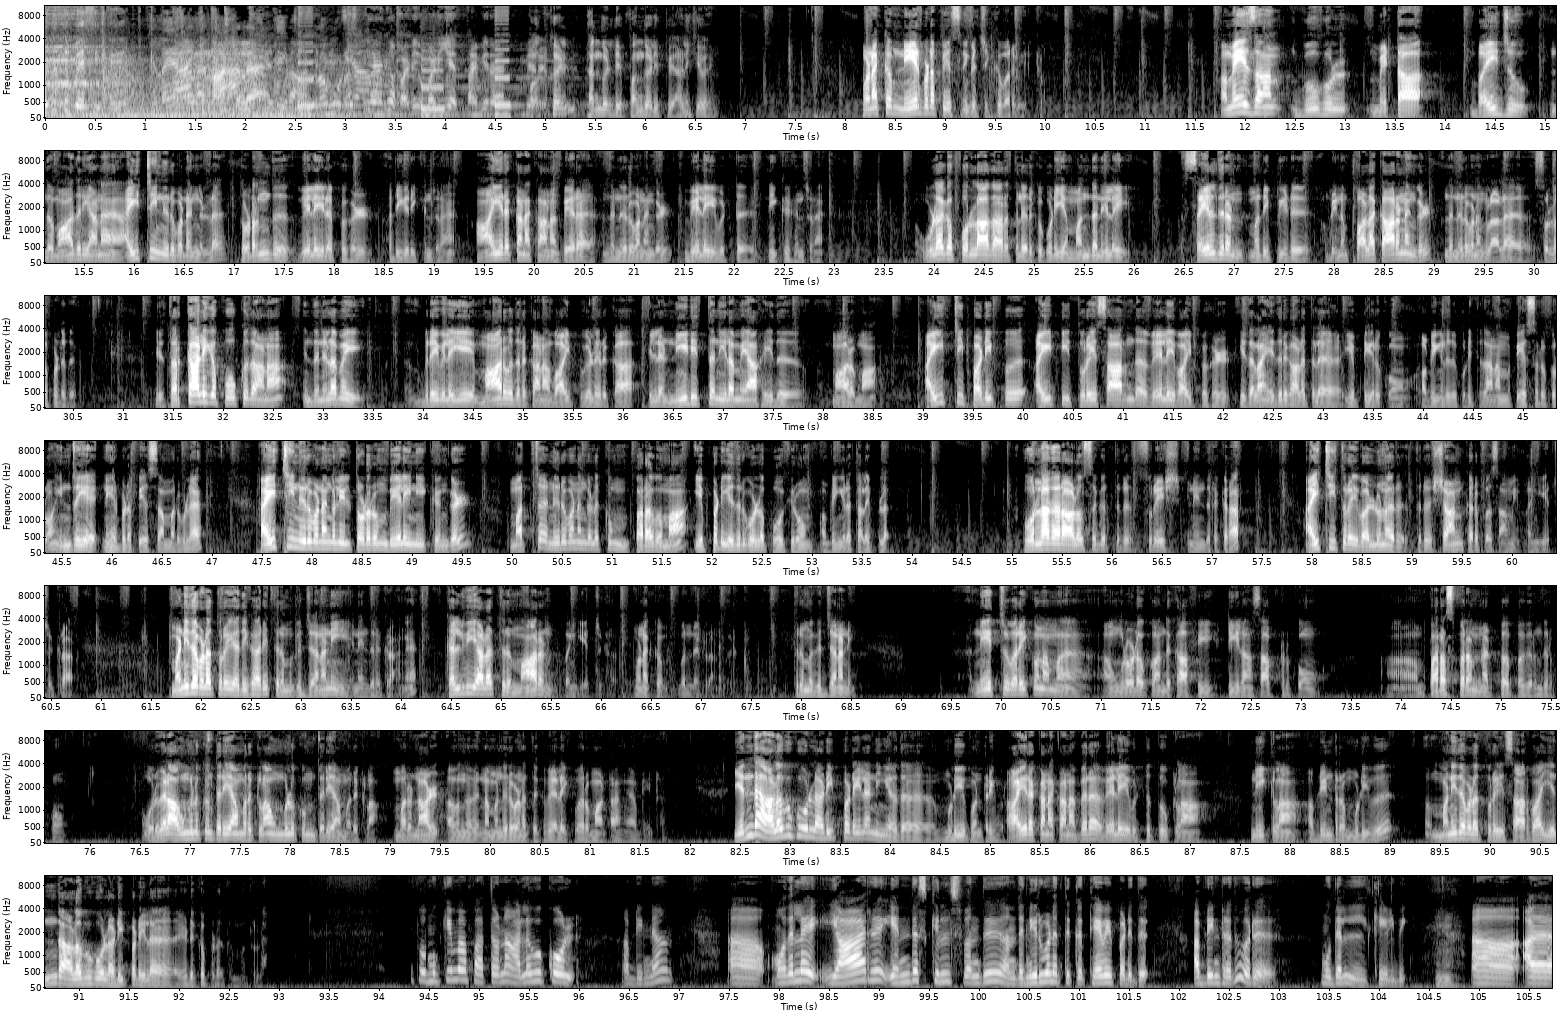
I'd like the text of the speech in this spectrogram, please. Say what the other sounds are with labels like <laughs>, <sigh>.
எதிர்த்து பேசிட்டு மக்கள் தங்களுடைய பங்களிப்பை அளிக்க வேண்டும். வணக்கம் நேர்பட பேசு நிகழ்ச்சிக்கு வரவேற்கிறோம். அமேசான் கூகுள் மெட்டா பைஜு இந்த மாதிரியான ஐடி நிறுவனங்களில் தொடர்ந்து வேலை இழப்புகள் அதிகரிக்கின்றன. ஆயிரக்கணக்கான பேரை இந்த நிறுவனங்கள் வேலையை விட்டு நீக்குகின்றன. உலக பொருளாதாரத்தில் இருக்கக்கூடிய மந்த நிலை செயல்திறன் மதிப்பீடு அப்படின்னு பல காரணங்கள் இந்த நிறுவனங்களால் சொல்லப்படுது. இது தற்காலிக போக்குதானா? இந்த நிலைமை விரைவிலேயே மாறுவதற்கான வாய்ப்புகள் இருக்கா? இல்லை நீடித்த நிலைமையாக இது மாறுமா? ஐடி படிப்பு ஐடி துறை சார்ந்த வேலை வாய்ப்புகள் இதெல்லாம் எதிர்காலத்தில் எப்படி இருக்கும் அப்படிங்கிறது குறித்து தான் நம்ம பேசியிருக்கிறோம் இன்றைய நேர்பட பேச அமர்வில். ஐடி நிறுவனங்களில் தொடரும் வேலை நீக்கங்கள் மற்ற நிறுவனங்களுக்கும் பரவுமா? எப்படி எதிர்கொள்ளப் போகிறோம் அப்படிங்கிற தலைப்பில். பொருளாதார ஆலோசகர் திரு சுரேஷ் இணைந்திருக்கிறார். ஐடி துறை வல்லுநர் திரு ஷான் கருப்பசாமி பங்கேற்றிருக்கிறார். மனிதவளத்துறை அதிகாரி திருமிகு ஜனனி இணைந்திருக்கிறாங்க. கல்வியாளர் திரு மாறன் பங்கேற்றிருக்கிறார் வணக்கம் வல்லுநர்கள் அனைவருக்கும். திருமிகு ஜனனி நேற்று வரைக்கும் நம்ம அவங்களோட உட்காந்து காஃபி டீலாம் சாப்பிட்ருப்போம் பரஸ்பரம் நட்பை பகிர்ந்திருப்போம். ஒருவேளை அவங்களுக்கும் தெரியாமல் இருக்கலாம் உங்களுக்கும் தெரியாமல் இருக்கலாம். மறுநாள் அவங்க நம்ம நிறுவனத்துக்கு வேலைக்கு வரமாட்டாங்க அப்படின்ற எந்த அளவுகோல் அடிப்படையில் நீங்கள் அதை முடிவு பண்ணுறீங்க ஒரு ஆயிரக்கணக்கான பேரை வேலையை விட்டு தூக்கலாம் நீக்கலாம் அப்படின்ற முடிவு மனிதவளத்துறை சார்பாக எந்த அளவுகோல் அடிப்படையில் எடுக்கப்படுது முதல்ல? இப்போ முக்கியமாக பார்த்தோன்னா அளவுகோல் அப்படின்னா முதல்ல யார் எந்த ஸ்கில்ஸ் வந்து அந்த நிறுவனத்துக்கு தேவைப்படுது அப்படின்றது ஒரு முதல் கேள்வி.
